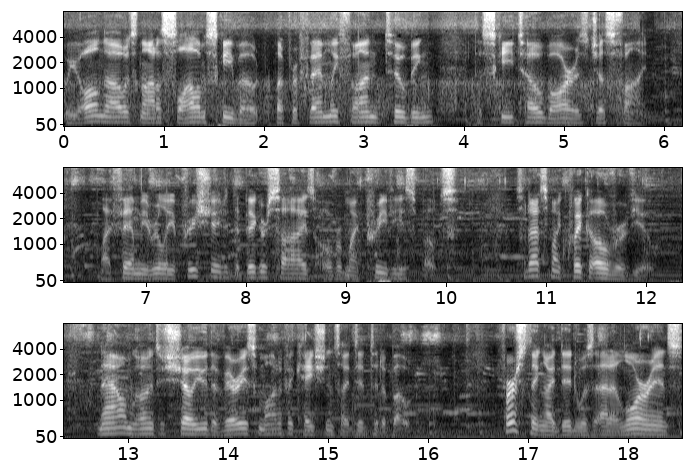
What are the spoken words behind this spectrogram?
we all know it's not a slalom ski boat, but for family fun, tubing, the ski tow bar is just fine. My family really appreciated the bigger size over my previous boats. So that's my quick overview. Now I'm going to show you the various modifications I did to the boat. First thing I did was add a Lowrance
